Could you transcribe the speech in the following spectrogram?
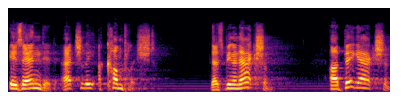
is ended, actually accomplished. There's been an action, a big action,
